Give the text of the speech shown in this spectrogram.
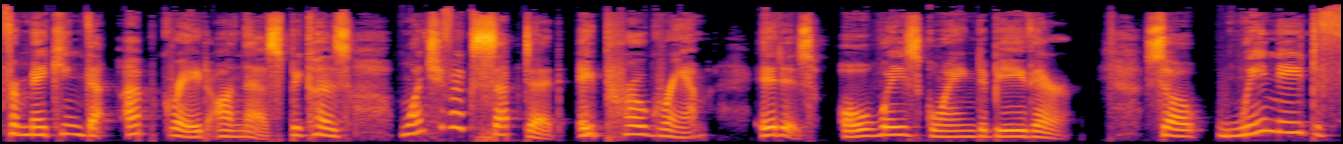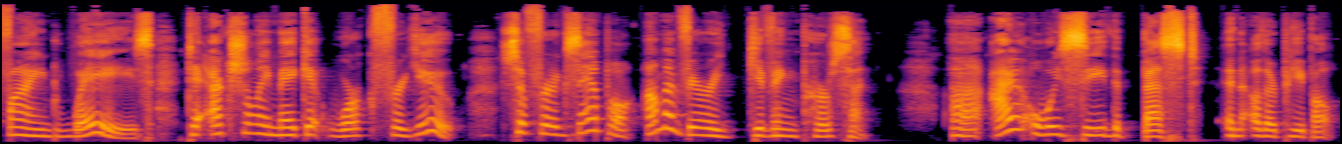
for making the upgrade on this because once you've accepted a program, it is always going to be there. So we need to find ways to actually make it work for you. So for example, I'm a very giving person. Uh, I always see the best in other people.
